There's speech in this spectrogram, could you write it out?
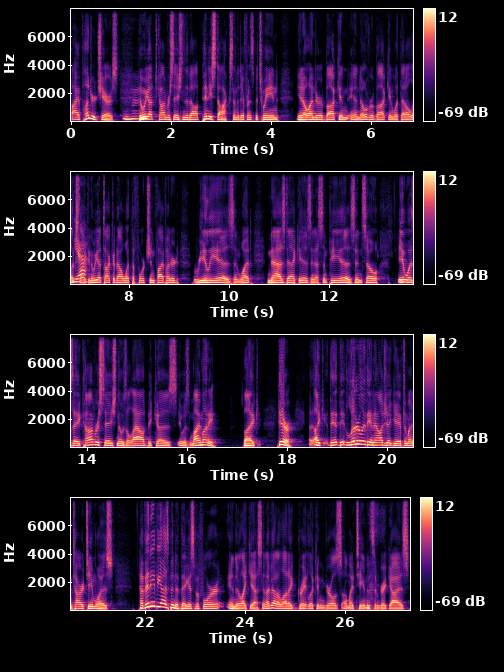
500 shares. Mm-hmm. Then we got conversations about penny stocks and the difference between, you know, under a buck and, and over a buck and what that all looks yeah. like. And then we got to talk about what the Fortune 500 really is and what NASDAQ is and S&P is. And so it was a conversation that was allowed because it was my money. Like here, like the, the, literally the analogy I gave to my entire team was, have any of you guys been to Vegas before? And they're like, yes. And I've got a lot of great looking girls on my team and some great guys.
